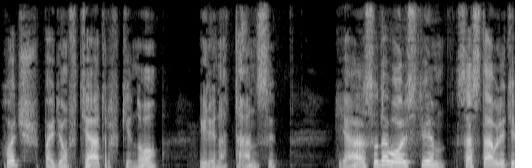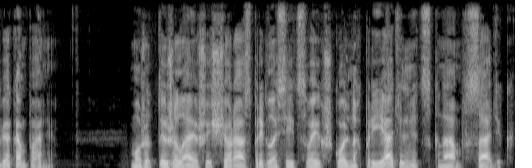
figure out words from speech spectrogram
Хочешь, пойдем в театр, в кино или на танцы? Я с удовольствием составлю тебе компанию. Может, ты желаешь еще раз пригласить своих школьных приятельниц к нам в садик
